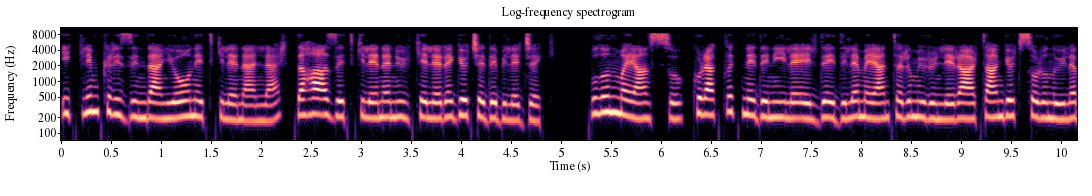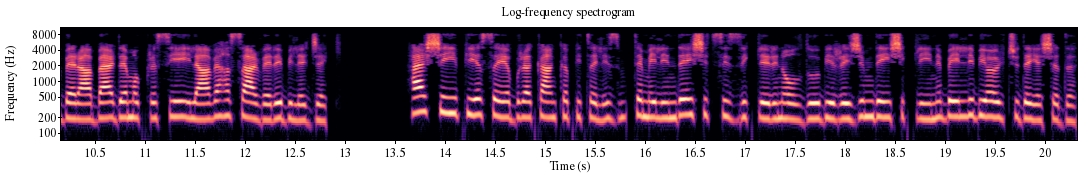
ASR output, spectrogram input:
İklim krizinden yoğun etkilenenler, daha az etkilenen ülkelere göç edebilecek. Bulunmayan su, kuraklık nedeniyle elde edilemeyen tarım ürünleri artan göç sorunuyla beraber demokrasiye ilave hasar verebilecek. Her şeyi piyasaya bırakan kapitalizm, temelinde eşitsizliklerin olduğu bir rejim değişikliğini belli bir ölçüde yaşadı.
